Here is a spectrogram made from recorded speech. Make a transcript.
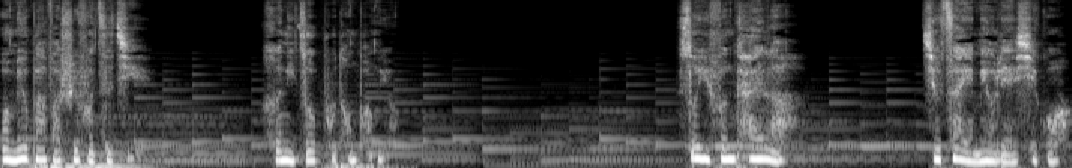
我没有办法说服自己和你做普通朋友，所以分开了，就再也没有联系过。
